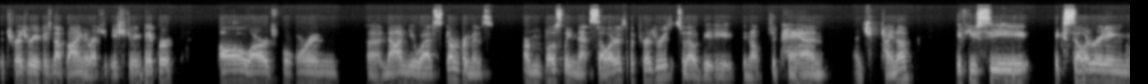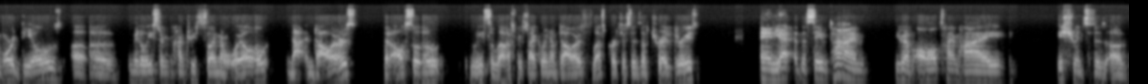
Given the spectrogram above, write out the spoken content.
the treasury is not buying, they're actually issuing paper all large foreign uh, non-U.S. governments are mostly net sellers of treasuries. So that would be, you know, Japan and China. If you see accelerating more deals of Middle Eastern countries selling their oil not in dollars, that also leads to less recycling of dollars, less purchases of treasuries. And yet at the same time, you have all-time high issuances of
